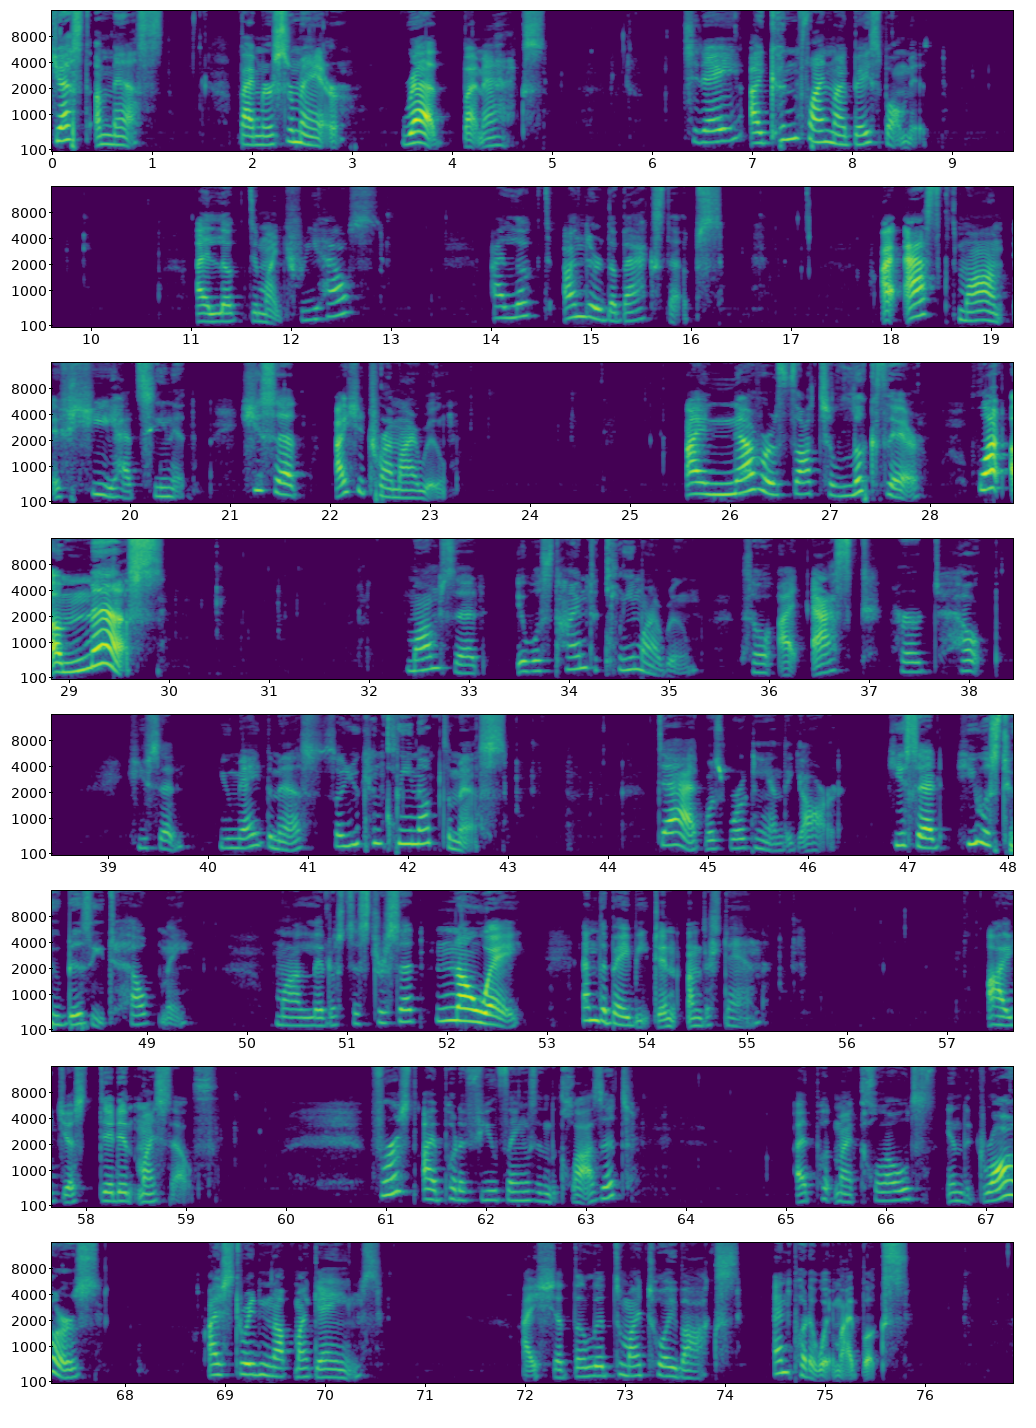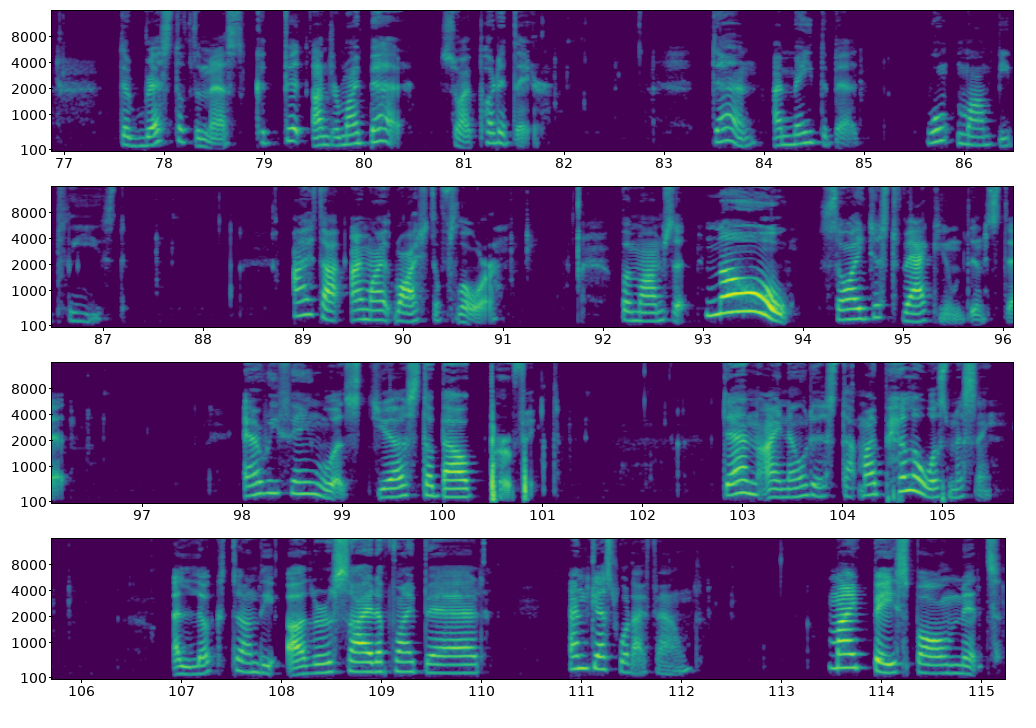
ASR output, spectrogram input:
Just a Mess by Mercer Mayer. Read by Max. Today I couldn't find my baseball mitt. I looked in my treehouse. I looked under the back steps. I asked Mom if she had seen it. She said I should try my room. I never thought to look there. What a mess! Mom said it was time to clean my room, so I asked her to help. She said, You made the mess, so you can clean up the mess. Dad was working in the yard. He said he was too busy to help me. My little sister said, No way! And the baby didn't understand. I just did it myself. First, I put a few things in the closet. I put my clothes in the drawers. I straightened up my games. I shut the lid to my toy box and put away my books. The rest of the mess could fit under my bed, so I put it there. Then I made the bed. Won't Mom be pleased? I thought I might wash the floor. But Mom said, No! So I just vacuumed instead. Everything was just about perfect. Then I noticed that my pillow was missing. I looked on the other side of my bed, and guess what I found? My baseball mitt.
